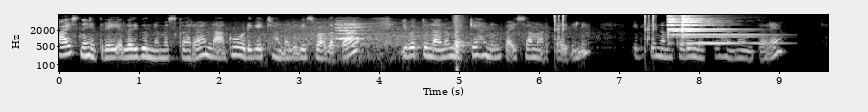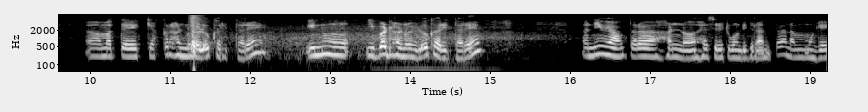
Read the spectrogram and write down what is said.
ಹಾಯ್ ಸ್ನೇಹಿತರೆ, ಎಲ್ಲರಿಗೂ ನಮಸ್ಕಾರ. ನಾಗು ಅಡುಗೆ ಚಾನಲ್ಗೆ ಸ್ವಾಗತ. ಇವತ್ತು ನಾನು ಮೆಕ್ಕೆ ಹಣ್ಣಿನ ಪಾಯಸ ಮಾಡ್ತಾಯಿದ್ದೀನಿ ಇದಕ್ಕೆ ನಮ್ಮ ಕಡೆ ಮೆಕ್ಕೆ ಹಣ್ಣು ಅಂತಾರೆ. ಮತ್ತು ಕೆಕ್ಕರ ಹಣ್ಣುಗಳು ಕರೀತಾರೆ. ಇನ್ನು ಇಬಡ್ ಹಣ್ಣುಗಳು ಕರೀತಾರೆ. ನೀವು ಯಾವ ಥರ ಹಣ್ಣು ಹೆಸರಿಟ್ಕೊಂಡಿದ್ದೀರ ಅಂತ ನಮಗೆ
